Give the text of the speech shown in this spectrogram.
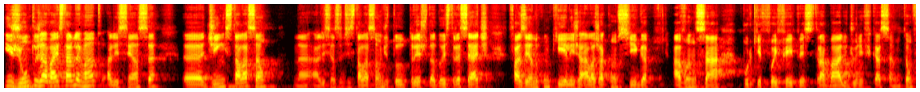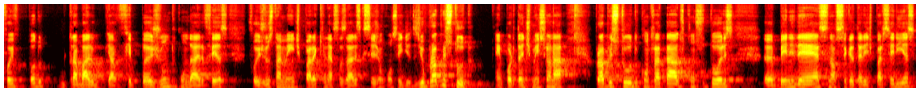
e junto já vai estar levando a licença uh, de instalação né, a licença de instalação de todo o trecho da 237, fazendo com que ele já, ela já consiga avançar, porque foi feito esse trabalho de unificação. Então, foi todo o trabalho que a FEPAM, junto com o DAER, fez, foi justamente para que nessas áreas que sejam concedidas. E o próprio estudo, é importante mencionar, o próprio estudo, contratados, consultores, eh, BNDES, nossa Secretaria de Parcerias,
